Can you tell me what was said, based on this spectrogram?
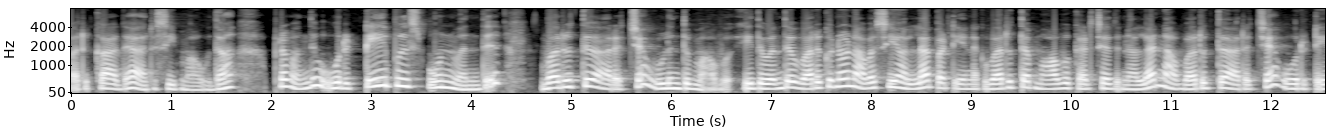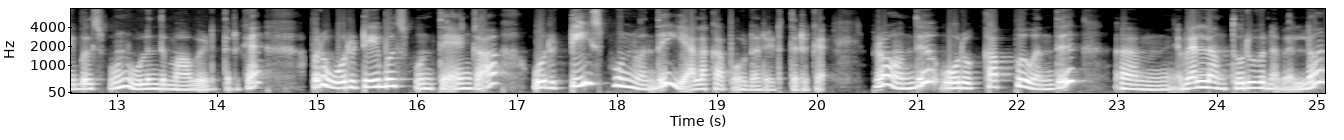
வறுக்காத அரிசி மாவு தான். அப்புறம் வந்து ஒரு டேபிள் ஸ்பூன் வந்து வறுத்து அரைச்ச உளுந்து மாவு. இது வந்து வறுக்கணும்னு அவசியம் இல்லை பட் எனக்கு வறுத்த மாவு கிடச்சதுனால நான் வறுத்து அரைச்ச ஒரு டேபிள் ஸ்பூன் உளுந்து மாவு எடுத்திருக்கேன். அப்புறம் ஒரு டேபிள் ஸ்பூன் தேங்காய் ஒரு டீஸ்பூன் வந்து ஏலக்காய் பவுடர் எடுத்திருக்கேன். அப்புறம் வந்து ஒரு கப்பு வந்து வெல்லம் துருவின வெல்லம்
